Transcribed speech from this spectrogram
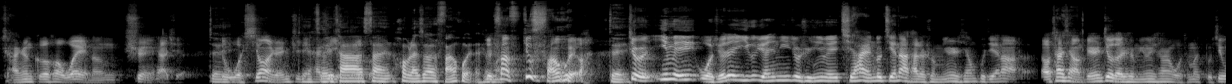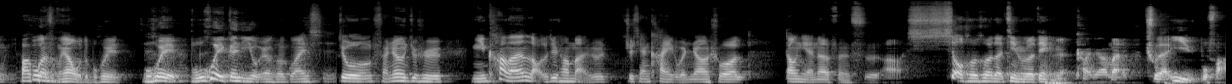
产生隔阂，我也能适应下去。对，我希望人之间还是。所以他算后来算是反悔了，是对，反就是反悔了。对，就是因为我觉得一个原因，就是因为其他人都接纳他的时候，明日香不接纳他，然后他想别人救的是明日香，我他妈不救你，不管怎么样，我都不会不会不会跟你有任何关系。就反正就是你看完老的剧场版，就是之前看一个文章说，当年的粉丝啊，笑呵呵的进入了电影院看剧场版，出来一语不发，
